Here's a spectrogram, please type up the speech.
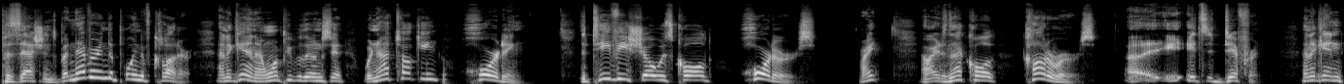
possessions, but never in the point of clutter. And again, I want people to understand we're not talking hoarding. The TV show is called Hoarders, right? All right, it's not called clutterers. Uh, it's different. And again,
